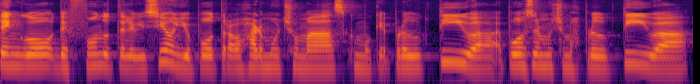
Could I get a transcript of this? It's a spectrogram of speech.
tengo de fondo televisión, yo puedo trabajar mucho más como que productiva, puedo ser mucho más productiva.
